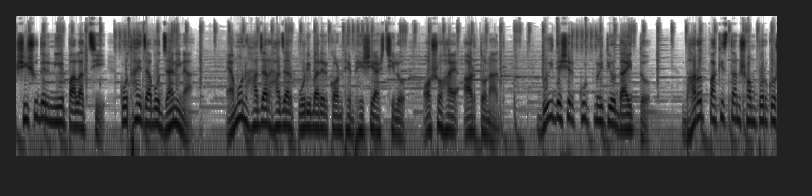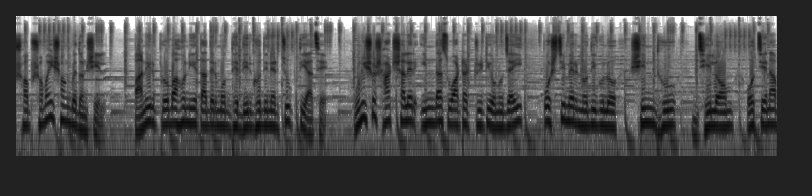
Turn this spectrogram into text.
শিশুদের নিয়ে পালাচ্ছি, কোথায় যাব জানি না। এমন হাজার হাজার পরিবারের কণ্ঠে ভেসে আসছিল অসহায় আর্তনাদ। দুই দেশের কূটনৈতিক দায়িত্ব। ভারত পাকিস্তান সম্পর্ক সবসময়ই সংবেদনশীল। পানির প্রবাহ নিয়ে তাদের মধ্যে দীর্ঘদিনের চুক্তি আছে। উনিশশো ষাট সালের ইন্দাস ওয়াটার ট্রিটি অনুযায়ী পশ্চিমের নদীগুলো সিন্ধু, ঝিলম ও চেনাব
